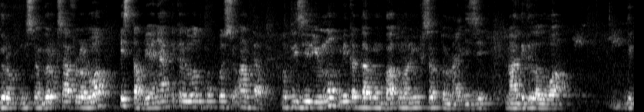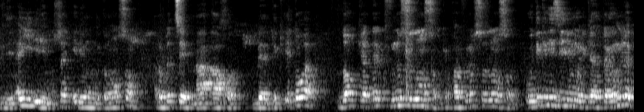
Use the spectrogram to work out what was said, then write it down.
groupe بالنسبة groupe في la loi stable يعني عندك loi de composition interne donc les éléments مي كضربوا مع بعض مي كتربطوا مع les é- مع ديك la loi ديك les éléments chaque élément ديك l'ensemble ربطتيه مع اخر بديك étoile donc كيعطيك في نفس l'ensemble كيبقى في نفس l'ensemble وديك les éléments اللي كيعطيهم لك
